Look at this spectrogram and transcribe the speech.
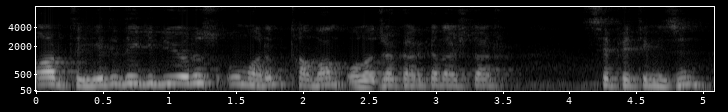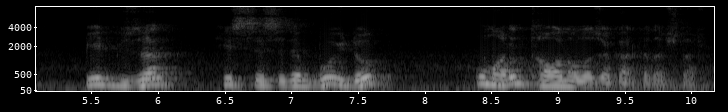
Artı 7'de gidiyoruz. Umarım taban olacak arkadaşlar. Sepetimizin bir güzel hissesi de buydu. Umarım tavan olacak arkadaşlar.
